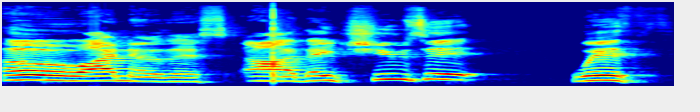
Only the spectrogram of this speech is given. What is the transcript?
Oh, I know this. Uh, they choose it with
